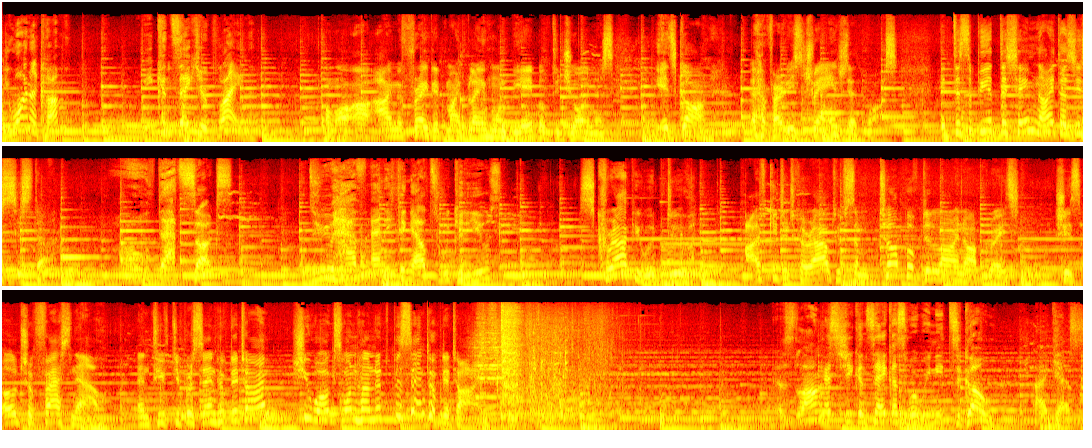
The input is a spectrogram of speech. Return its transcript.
You wanna come? We can take your plane. Oh, I'm afraid that my plane won't be able to join us. It's gone. Very strange that was. It disappeared the same night as your sister. Oh, that sucks. Do you have anything else we could use? Scrappy would do. I've kitted her out with some top-of-the-line upgrades. She's ultra fast now, and 50% of the time, she walks 100% of the time. As long as she can take us where we need to go, I guess.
